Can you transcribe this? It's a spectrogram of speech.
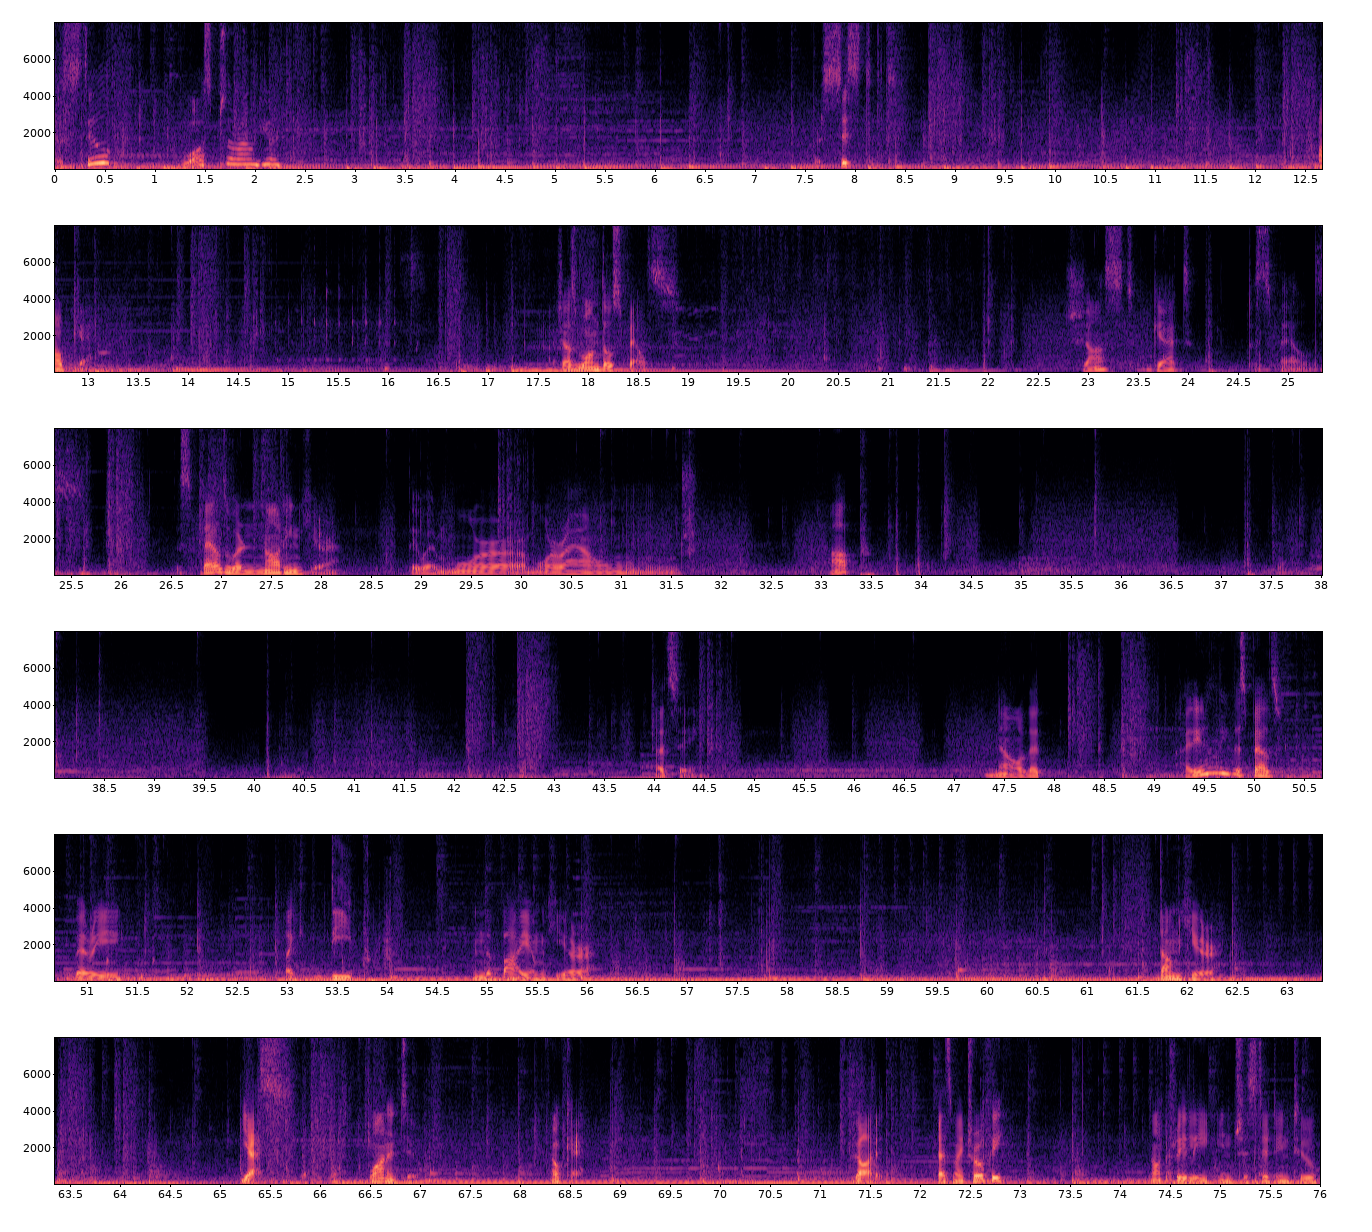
There's still wasps around here? Persistent. Okay. I just want those spells. Just get the spells. The spells were not in here. They were more more around up Let's see. No, that... I didn't leave the spells very... Like, deep in the biome here. Down here. Yes. One and two. Okay. Got it. That's my trophy. Not really interested into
